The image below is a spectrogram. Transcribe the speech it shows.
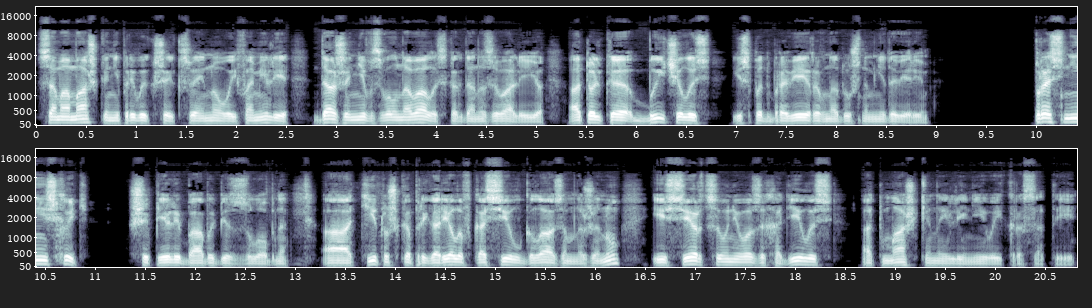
Сама Машка, не привыкшая к своей новой фамилии, даже не взволновалась, когда называли ее, а только бычилась из-под бровей равнодушным недоверием. — Проснись хоть! — шипели бабы беззлобно, а Титушка Пригорелов косил глазом на жену, и сердце у него заходилось от Машкиной ленивой красоты.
